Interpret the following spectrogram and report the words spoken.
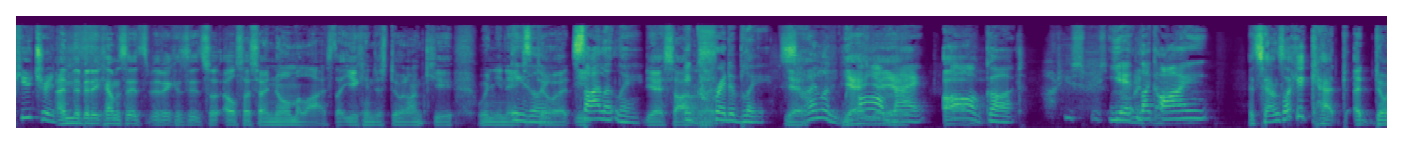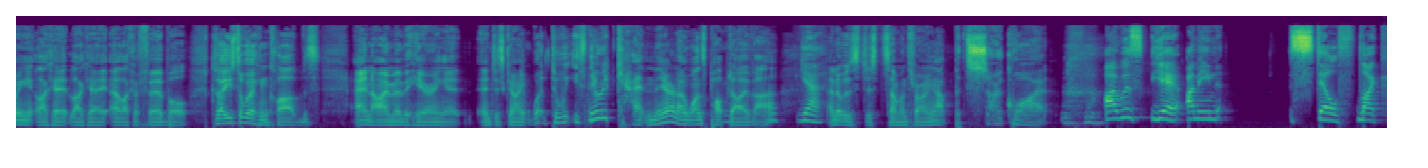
putrid. And the, but it comes it's because it's also so normalized that you can just do it on cue when you need Easily, to do it. You- silently, Yeah, silently. incredibly. Yeah. Silently? Yeah, oh yeah, yeah. mate. Oh. oh, god. How do you supposed Yeah, I mean, like I. It sounds like a cat uh, doing it like a like a uh, like a fur ball. Because I used to work in clubs, and I remember hearing it and just going, "What? Do we, is there a cat in there?" And I once popped over, Yeah. and it was just someone throwing up, but so quiet. I was. Yeah. I mean, stealth. Like.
